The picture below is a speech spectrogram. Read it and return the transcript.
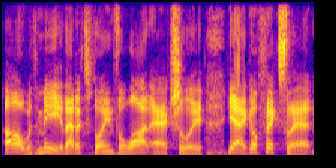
Oh, with me. That explains a lot, actually. Yeah, go fix that."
